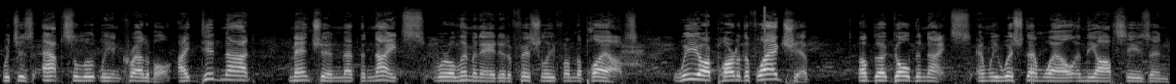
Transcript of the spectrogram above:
which is absolutely incredible. I did not mention that the Knights were eliminated officially from the playoffs. We are part of the flagship of the Golden Knights, and we wish them well in the offseason.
